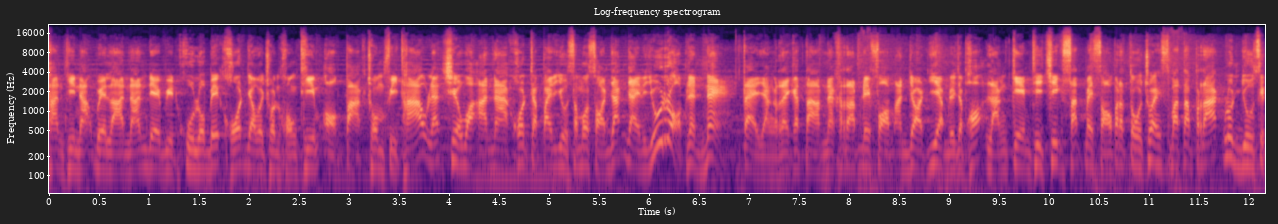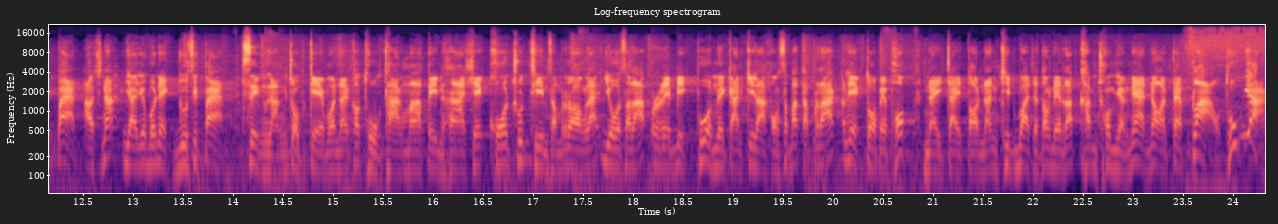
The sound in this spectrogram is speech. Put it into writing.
ขั้นที่ณเวลานั้นเดวิดฮูโลเบคโค้ชเยาวชนของทีมออกปากชมฝีเท้า และเชื่อว่าอนาคตจะไปอยู่สโมสรยักษ์ใหญ่ในยุโรปแน่ๆแต่อย่างไรก็ตามนะครับในฟอร์มอันยอดเยี่ยมโดยเฉพาะหลังเกมที่ชิกซัดไป 2 ประตูช่วยสปาร์ตาปรากรุ่น U18 เอาชนะยาโยโบเนก U18 ซึ่งหลังจบเกมวันนั้นเขาถูกทางมาตินฮาเช็คโค้ชชุดทีมสำรองและโยสลับเรบิกผู้อำนวยการกีฬาของสปาร์ตาปรากเรียกตัวไปพบ ในใจตอนนั้นคิดว่าจะต้องได้รับคำชมอย่างแน่นอน แต่เปล่าทุกอย่าง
